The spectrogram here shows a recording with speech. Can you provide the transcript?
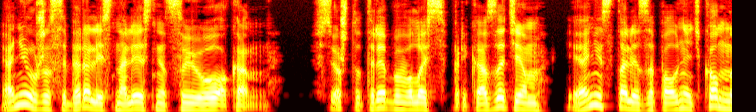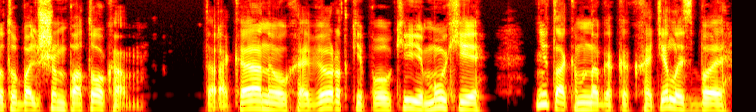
Они уже собирались на лестницу и окон. Все, что требовалось, приказать им, и они стали заполнять комнату большим потоком. Тараканы, уховертки, пауки и мухи. Не так много, как хотелось бы.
